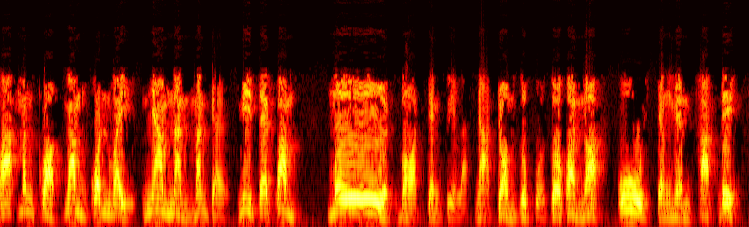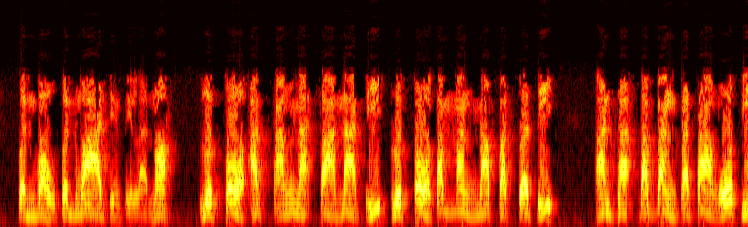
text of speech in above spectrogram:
ภะมันครอบงำคนไว้ย่ำนั่นมันก็มีแต่ความมืดบอดจังสิละญาติจอมสุปุตัวก้อนเนาะโอ้ยจังแม่นคักเด้เพิ่นเว้าเพิ่นว่าจังสิละเนาะลดโตอัดถังนะสานาติลดโตตัมมังนาปัสสติ อันทะตะบังตะท่าโหติ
